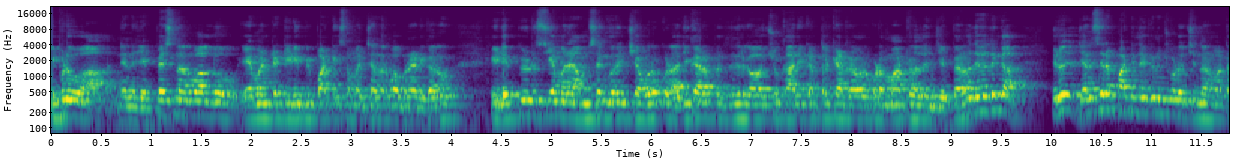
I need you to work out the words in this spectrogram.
ఇప్పుడు నిన్న చెప్పేసినారు వాళ్ళు ఏమంటే టీడీపీ పార్టీకి సంబంధించి చంద్రబాబు నాయుడు గారు ఈ డిప్యూటీ సీఎం అనే అంశం గురించి ఎవరు కూడా అధికార ప్రతినిధులు కావచ్చు కార్యకర్తల కేటర్ ఎవరు కూడా మాట్లాడదని చెప్పారు. అదేవిధంగా ఈరోజు జనసేన పార్టీ దగ్గర నుంచి కూడా వచ్చిందనమాట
